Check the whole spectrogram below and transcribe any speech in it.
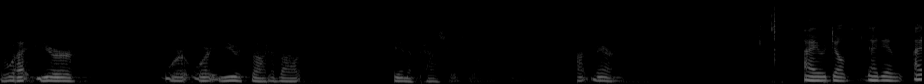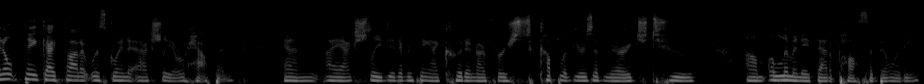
what your where you thought about being a pastor's wife when we first got married? I don't I didn't I don't think I thought it was going to actually ever happen. Actually did everything I could in our first couple of years of marriage to um, eliminate that possibility.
